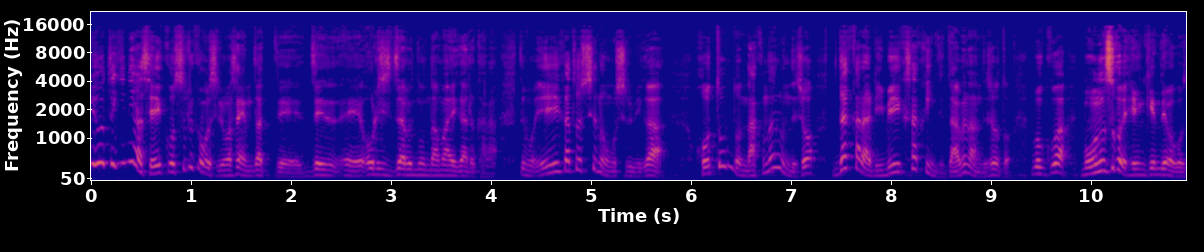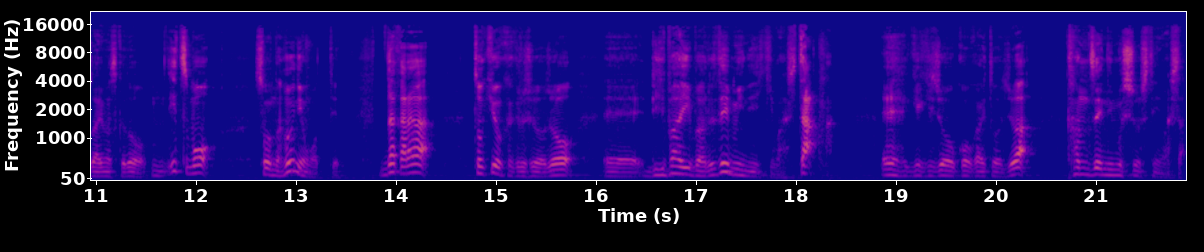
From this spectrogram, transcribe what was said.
業的には成功するかもしれません。だって全、えーオリジナルの名前があるから。でも映画としての面白みがほとんどなくなるんでしょ？だからリメイク作品ってダメなんでしょ？と。僕はものすごい偏見ではございますけど、うんいつもそんな風に思ってる。だから「時をかける少女」えーリバイバルで見に行きました、えー劇場公開当時は完全に無視をしていました、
